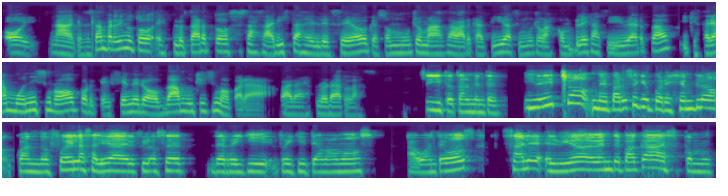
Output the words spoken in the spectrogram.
hoy. Nada, que se están perdiendo todo, explotar todas esas aristas del deseo que son mucho más abarcativas y mucho más complejas y diversas y que estarían buenísimo porque el género da muchísimo para, para explorarlas. Sí, totalmente. Y de hecho, me parece que, por ejemplo, cuando fue la salida del closet de Ricky, Ricky, te amamos, aguante vos, sale el video de Vente para acá, es como,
